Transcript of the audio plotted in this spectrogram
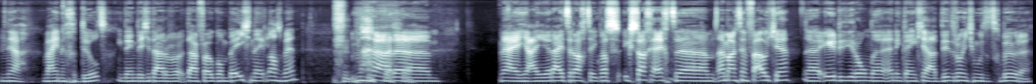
ja, weinig geduld. Ik denk dat je daarvoor, daarvoor ook wel een beetje Nederlands bent. maar ehm, nee, ja, je rijdt erachter. Ik, was, ik zag echt, ehm, hij maakte een foutje eh, eerder die ronde. En ik denk, ja, dit rondje moet het gebeuren.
